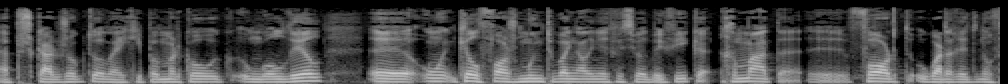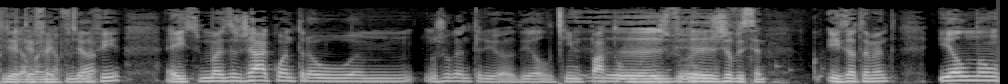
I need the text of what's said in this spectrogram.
a pescar o jogo todo. A equipa marcou um gol dele, eh, um- que ele foge muito bem à linha defensiva do Benfica, remata eh, forte, o guarda-redes não fica bem na feito melhor. fotografia. É isso, mas já contra o, hum, o jogo anterior dele, que empatam Uh, dois, dois, Gil Vicente. Exatamente. Ele não,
